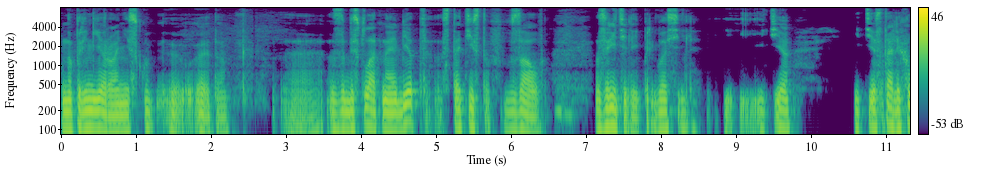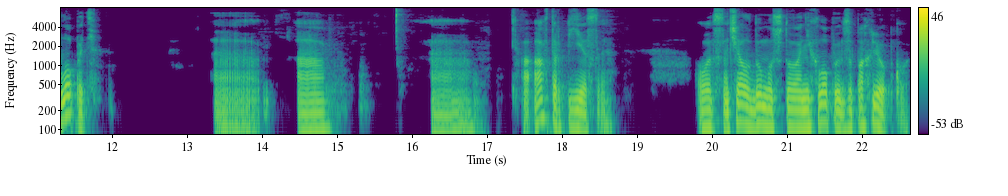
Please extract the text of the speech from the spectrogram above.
на премьеру они ску... Э, это, э, за бесплатный обед статистов в зал зрителей пригласили. И, и, и, те, и те стали хлопать, а, а, а, а автор пьесы вот сначала думал, что они хлопают за похлебку,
